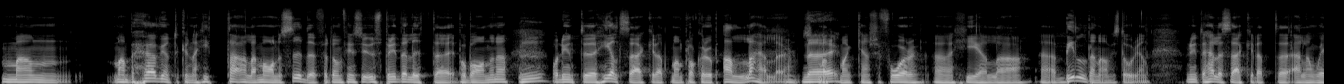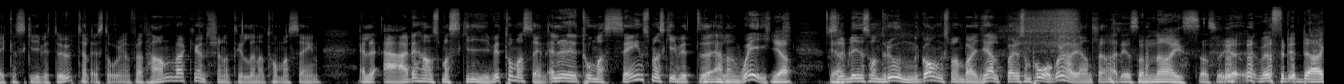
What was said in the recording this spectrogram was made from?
man, man behöver ju inte kunna hitta alla manussidor för de finns ju utspridda lite på banorna Mm. och det är inte helt säkert att man plockar upp alla heller. Så Nej. att man kanske får eh, hela eh, bilden av historien. Men det är inte heller säkert att eh, Alan Wake har skrivit ut hela historien för att han verkar ju inte känna till den här Thomas Zane. Eller är det han som har skrivit Thomas Zane? Eller är det Thomas Zane som har skrivit eh, Alan Wake? Mm. Ja, Så ja. det blir en sån rundgång som man bara, hjälp, vad är det som pågår här egentligen? Ja, det är så nice. Alltså, jag, för det där,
